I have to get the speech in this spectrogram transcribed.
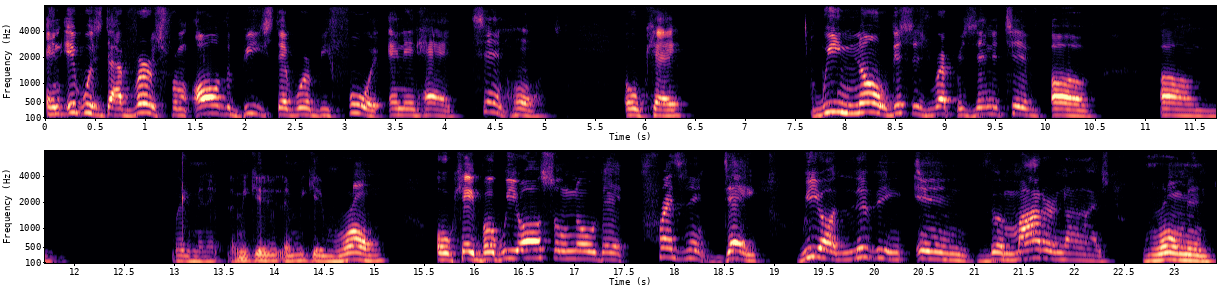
And it was diverse from all the beasts that were before it, and it had 10 horns. Okay. we know this is representative of um wait a minute let me get it let me get Rome okay but we also know that present day we are living in the modernized Roman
